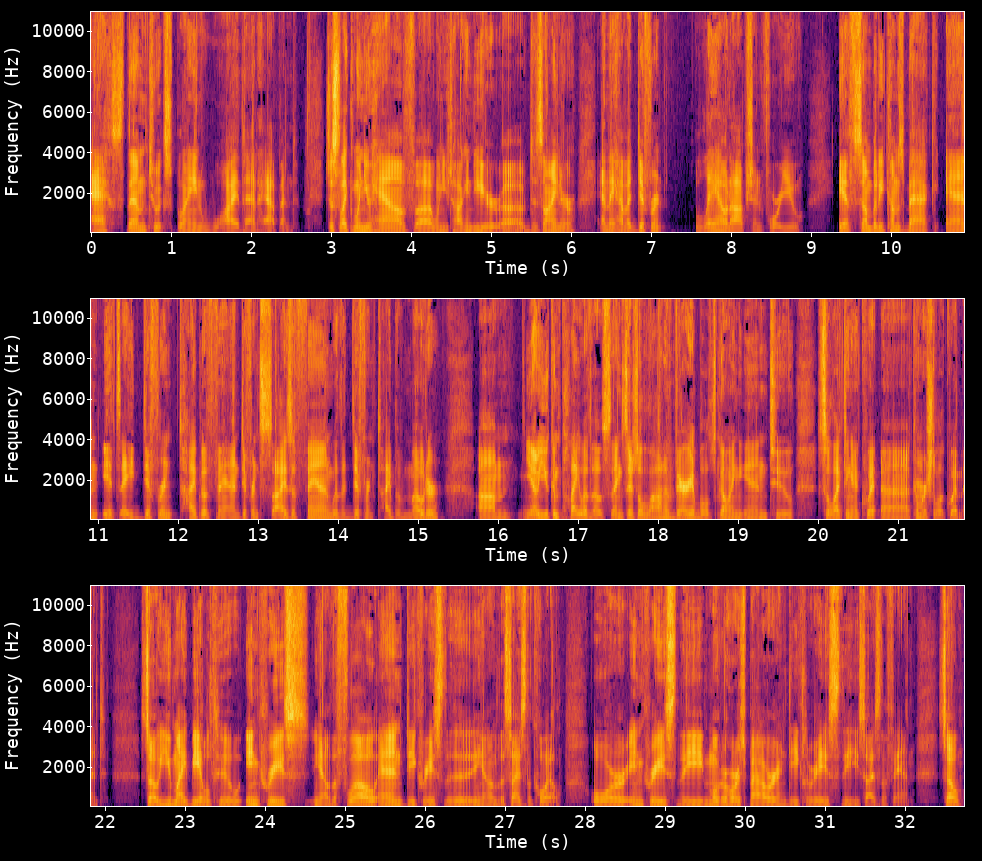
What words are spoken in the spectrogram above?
Ask them to explain why that happened. Just like when you have uh, when you're talking to your uh, designer and they have a different layout option for you. If somebody comes back and it's a different type of fan, different size of fan with a different type of motor, um, you know you can play with those things. There's a lot of variables going into selecting equi- uh, commercial equipment. So you might be able to increase, you know, the flow and decrease the, you know, the size of the coil, or increase the motor horsepower and decrease the size of the fan. So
